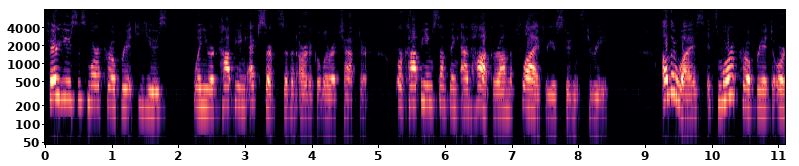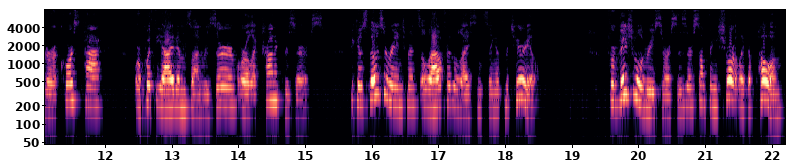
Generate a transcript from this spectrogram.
Fair use is more appropriate to use when you are copying excerpts of an article or a chapter, or copying something ad hoc or on the fly for your students to read. Otherwise, it's more appropriate to order a course pack or put the items on reserve or electronic reserves, because those arrangements allow for the licensing of material. For visual resources or something short like a poem,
